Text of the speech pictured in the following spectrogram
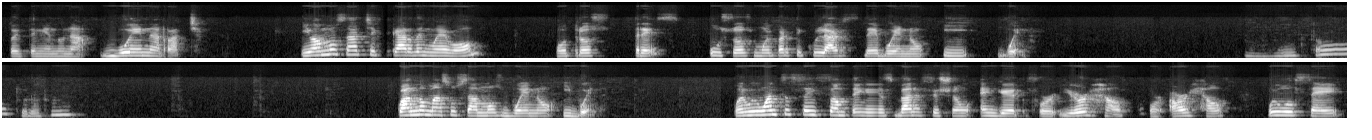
estoy teniendo una buena racha. Y vamos a checar de nuevo otros tres usos muy particulares de bueno y bueno. ¿Cuándo más usamos bueno y buena? When we want to say something is beneficial and good for your health or our health, we will say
